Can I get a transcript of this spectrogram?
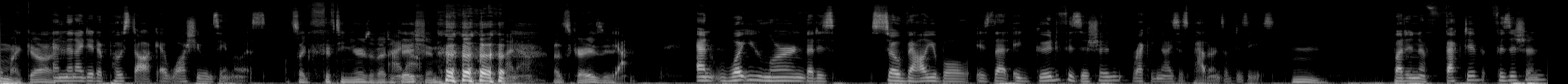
Oh my gosh. And then I did a postdoc at WashU in St. Louis. It's like 15 years of know. education. I know. That's crazy. Yeah. And what you learn that is so valuable is that a good physician recognizes patterns of disease, Mm. but an effective physician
